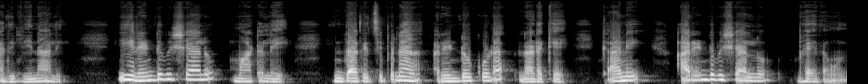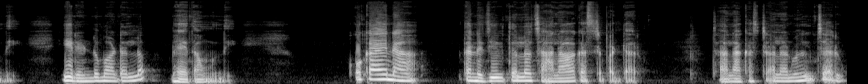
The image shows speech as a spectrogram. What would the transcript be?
అది వినాలి. ఈ రెండు విషయాలు మాటలే. ఇందాక చెప్పిన రెండూ కూడా నడకే. కానీ ఆ రెండు విషయాల్లో భేదం ఉంది. ఈ రెండు మాటల్లో భేదం ఉంది. ఒక ఆయన తన జీవితంలో చాలా కష్టపడ్డారు. చాలా కష్టాలు అనుభవించారు.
